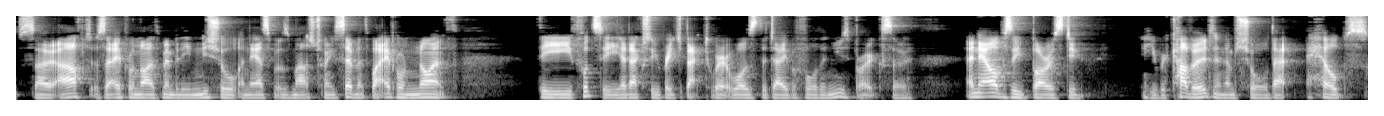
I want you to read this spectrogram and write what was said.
so after, so April 9th, remember the initial announcement was March 27th. By April 9th, the FTSE had actually reached back to where it was the day before the news broke. So, and now obviously Boris did, he recovered, and I'm sure that helps,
